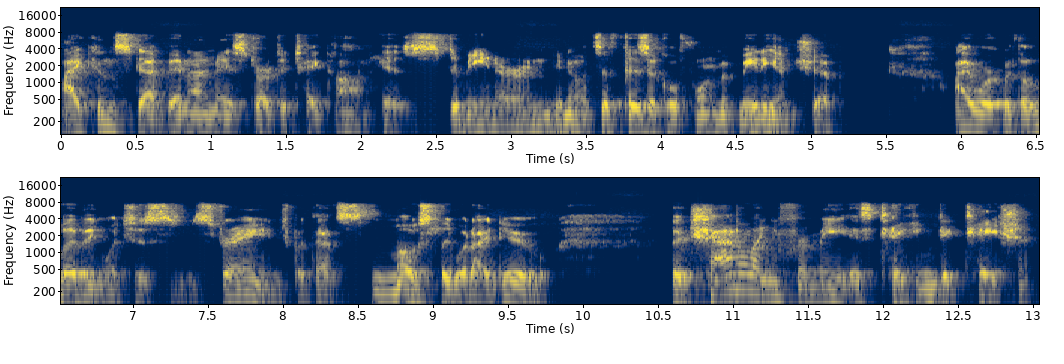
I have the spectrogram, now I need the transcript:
I can step in. I may start to take on his demeanor. And, you know, it's a physical form of mediumship. I work with the living, which is strange, but that's mostly what I do. The channeling for me is taking dictation.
